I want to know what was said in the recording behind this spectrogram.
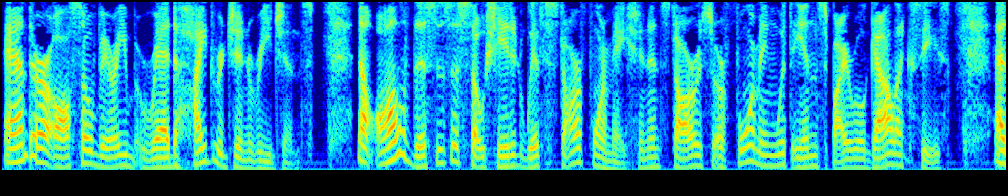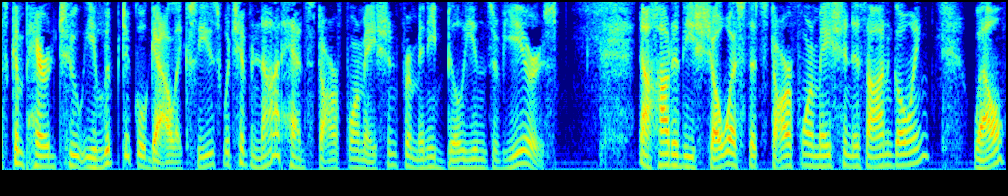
And there are also very red hydrogen regions. Now all of this is associated with star formation and stars are forming within spiral galaxies as compared to elliptical galaxies which have not had star formation for many billions of years. Now how do these show us that star formation is ongoing? Well,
